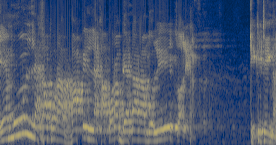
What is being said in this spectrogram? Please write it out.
এমন লেখাপড়া বাপের লেখাপড়া বেটারা বলে চলে না। ঠিক ঠিক না।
